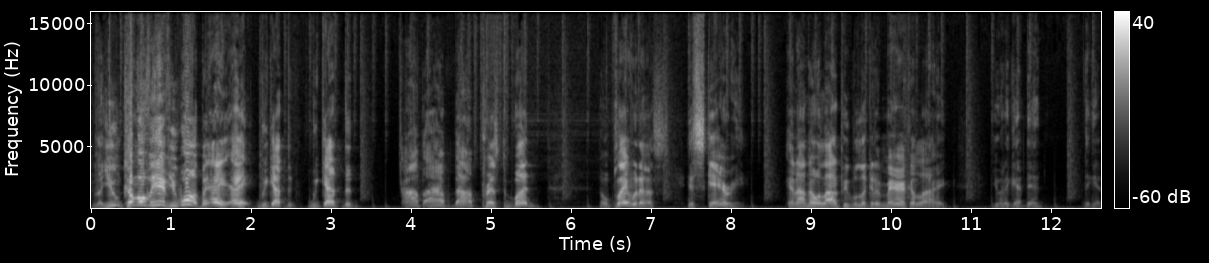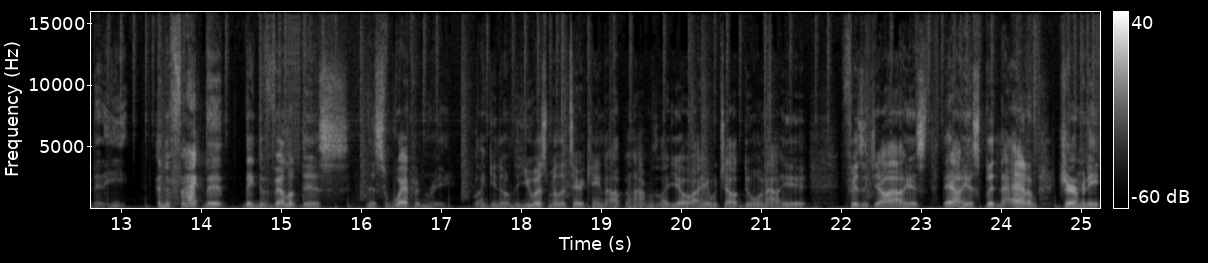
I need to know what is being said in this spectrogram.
Like you can come over here if you want, but hey hey we got the we got the I'll, I'll, I'll press the button. Don't play with us. It's scary. And I know a lot of people look at America like, you yo, they got that, they got that heat. And the fact that they developed this this weaponry, like you know, the U.S. military came to Oppenheimer was like, yo, I hear what y'all doing out here. Physics, y'all out here, they out here splitting the atom. Germany,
